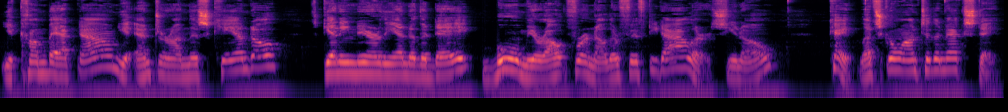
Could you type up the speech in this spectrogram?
you come back down, you enter on this candle, it's getting near the end of the day. Boom, you're out for another $50, you know? Okay, let's go on to the next day.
